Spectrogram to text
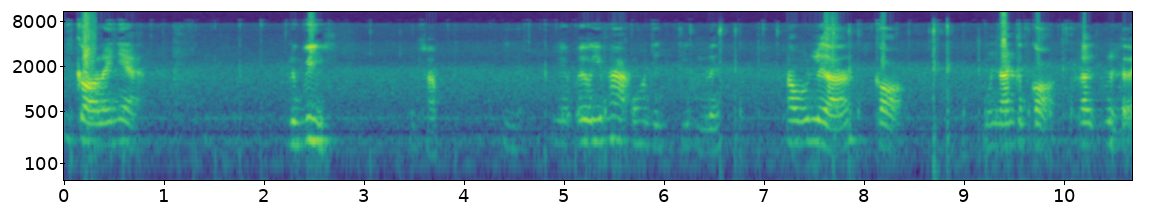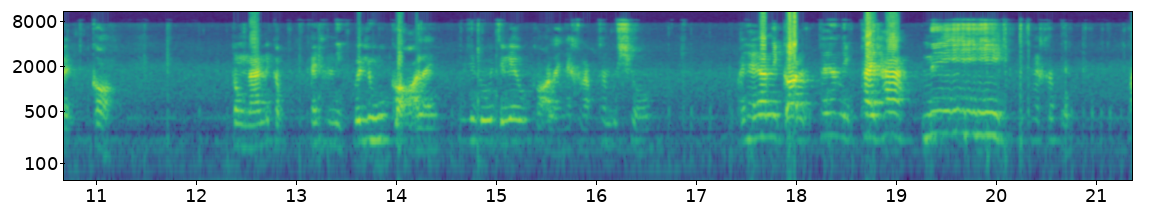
นี่เกาะอะไรเนี่ย หรือวิ่งนะครับเอลยี่ห้าโอ้จะตีผมเลย เราเหลือเกาะมุนนั้นกับเกาะแล้วเหลือเกาะ ตรงนั้นกับไททานิกไม่รู้เกาะอะไรไม่รู้จะเรียกว่าเกาะอะไรนะครับท่านผู้ชมไปไททานิกก่อนไททานิกไทท่านี่นะครับผมไป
